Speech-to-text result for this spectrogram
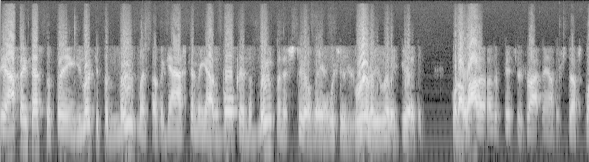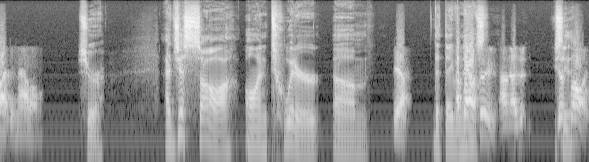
yeah, I think that's the thing. You look at the movement of the guys coming out of the bullpen. The movement is still there, which is really really good. When a lot of other pitchers right now, their stuff's flattening out on them. Sure. I just saw on Twitter um, Yeah, that they've I announced. too. I, I You see saw it.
